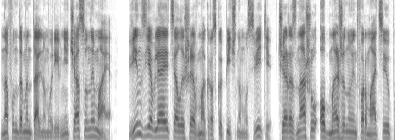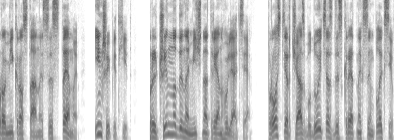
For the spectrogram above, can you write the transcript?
На фундаментальному рівні часу немає. Він з'являється лише в макроскопічному світі через нашу обмежену інформацію про мікростани системи. Інший підхід причинно-динамічна тріангуляція. Простір час будується з дискретних симплексів,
